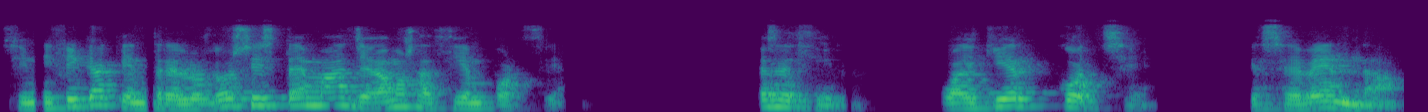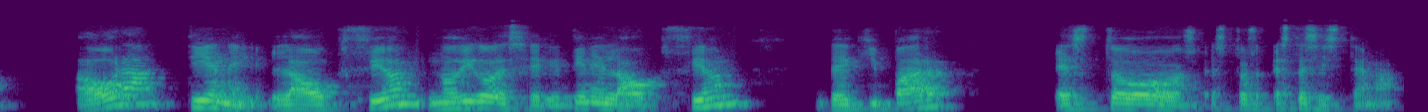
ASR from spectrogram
Significa que entre los dos sistemas llegamos al 100%. Es decir, cualquier coche que se venda ahora tiene la opción, no digo de serie, tiene la opción de equipar este sistema.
